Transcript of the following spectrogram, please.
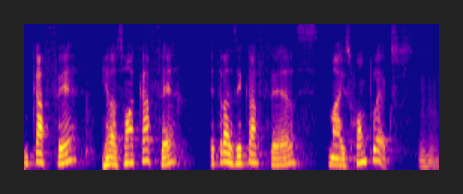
em café, em relação a café, é trazer cafés mais complexos. Uhum.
